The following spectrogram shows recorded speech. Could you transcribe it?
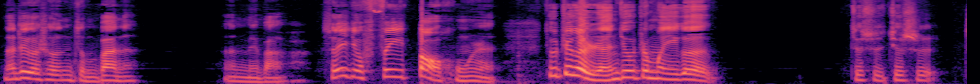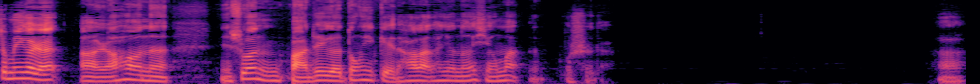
那这个时候你怎么办呢？嗯，没办法，所以就非道红人，就这个人就这么一个，就是就是这么一个人啊。然后呢，你说你把这个东西给他了，他就能行吗？不是的，啊，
